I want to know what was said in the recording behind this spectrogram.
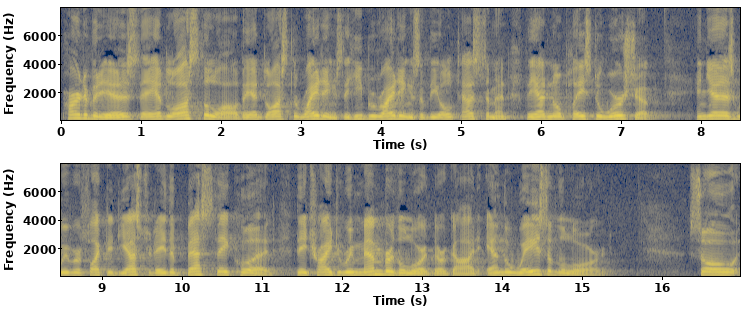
Part of it is they had lost the law, they had lost the writings, the Hebrew writings of the Old Testament. They had no place to worship. And yet, as we reflected yesterday, the best they could, they tried to remember the Lord their God and the ways of the Lord. So,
